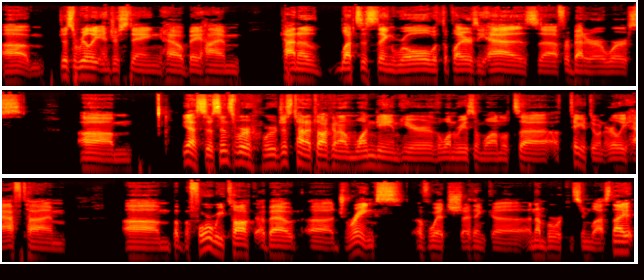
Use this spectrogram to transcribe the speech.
um, just really interesting how Boeheim kind of lets this thing roll with the players he has uh, for better or worse. Um, yeah, so since we're we're just kind of talking on one game here, the one recent one, let's uh, take it to an early halftime. Um, but before we talk about uh, drinks, of which I think uh, a number were consumed last night,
